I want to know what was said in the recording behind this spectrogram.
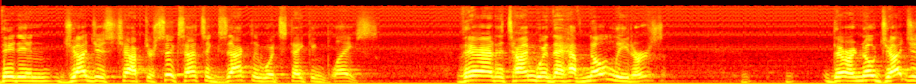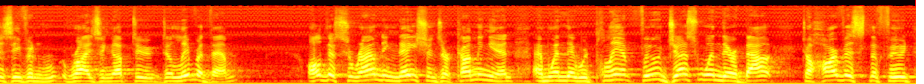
that in Judges chapter 6, that's exactly what's taking place. They're at a time where they have no leaders, there are no judges even rising up to deliver them. All the surrounding nations are coming in, and when they would plant food, just when they're about to harvest the food,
